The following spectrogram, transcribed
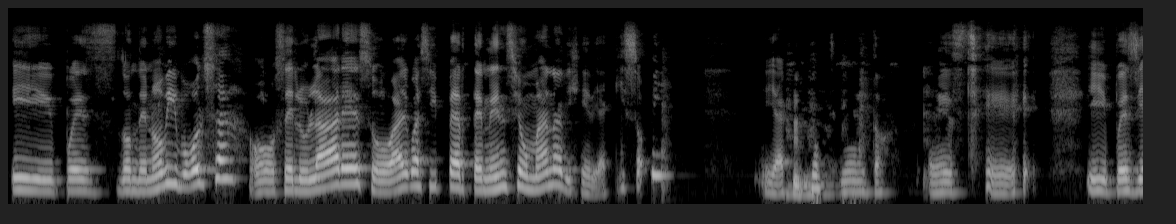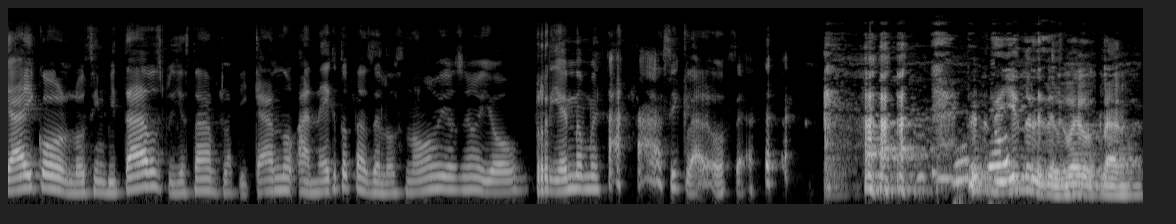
y pues donde no vi bolsa o celulares o algo así, pertenencia humana, dije, de aquí soy. Y aquí me siento. Este, y pues ya ahí con los invitados, pues ya estaban platicando anécdotas de los novios, ¿no? Y yo riéndome, sí, claro, o sea. Siguiéndoles el juego, claro.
